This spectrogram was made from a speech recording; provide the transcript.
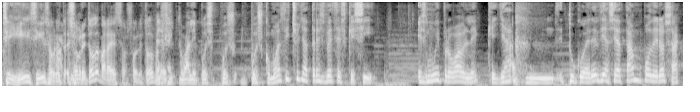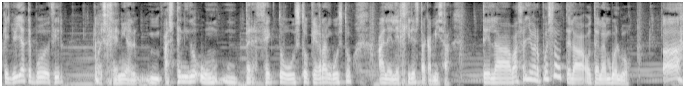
Sí, sí, sobre, ah, sobre todo para eso, sobre todo para Perfecto, vale, pues, pues, pues como has dicho ya tres veces que sí, es muy probable que ya mm, tu coherencia sea tan poderosa que yo ya te puedo decir pues genial, mm, has tenido un perfecto gusto, qué gran gusto al elegir esta camisa. ¿Te la vas a llevar puesta o te la, o te la envuelvo? Ah,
